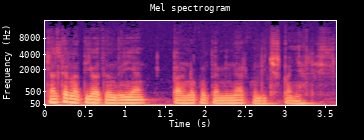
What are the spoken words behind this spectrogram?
¿Qué alternativa tendrían para no contaminar con dichos pañales?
